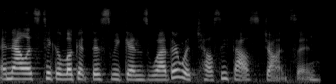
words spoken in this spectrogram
And now let's take a look at this weekend's weather with Chelsea Faust Johnson.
